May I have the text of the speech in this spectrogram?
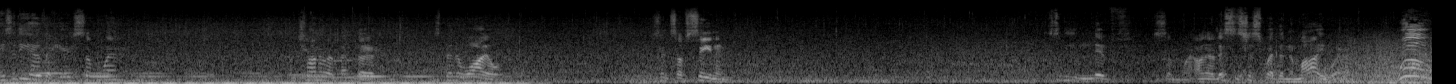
Isn't he over here somewhere? I'm trying to remember. It's been a while since I've seen him. Doesn't he live somewhere? Oh no, this is just where the Nomai were. Whoa!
